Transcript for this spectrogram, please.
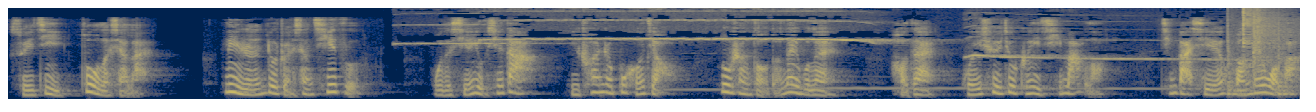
随即坐了下来。丽人又转向妻子：“我的鞋有些大，你穿着不合脚，路上走的累不累？好在回去就可以骑马了，请把鞋还给我吧。”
